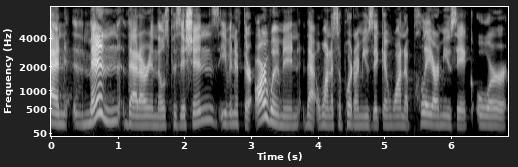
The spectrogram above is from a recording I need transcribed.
And men that are in those positions, even if there are women that want to support our music and want to play our music or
